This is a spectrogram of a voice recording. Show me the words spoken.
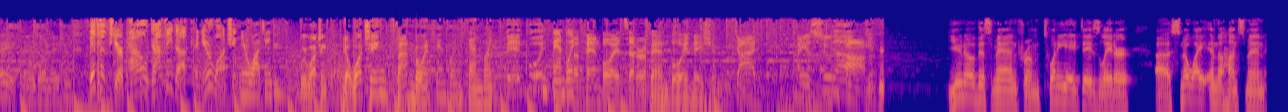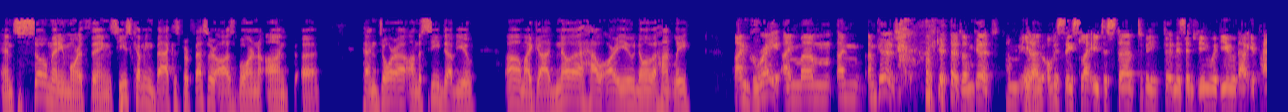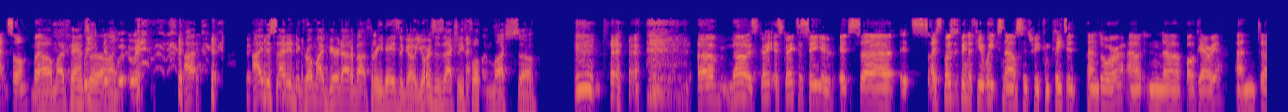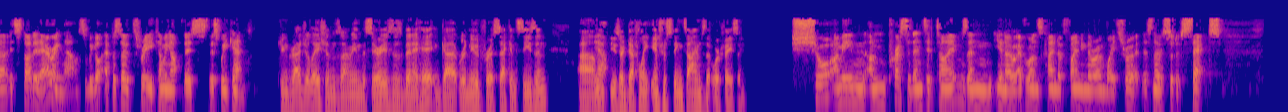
Hey, Fanboy Nation. This is your pal Daffy Duck, and you're watching. You're watching. We're watching. You're watching Fanboy. Fanboy. Fanboy. Fanboy. Fanboy. A fanboy, etc. Fanboy Nation. God, I assume Tom. You know this man from 28 Days Later, uh, Snow White and the Huntsman, and so many more things. He's coming back as Professor Osborn on uh, Pandora on the CW. Oh my God, Noah, how are you, Noah Huntley? I'm great. I'm um I'm I'm good. I'm good. I'm good. I'm you Yeah. know obviously slightly disturbed to be doing this interview with you without your pants on. But no, my pants we, are on. we- we- I, I decided to grow my beard out about three days ago. Yours is actually full and lush, so. um, no, it's great. It's great to see you. It's uh, it's. I suppose it's been a few weeks now since we completed Pandora out in uh, Bulgaria, and uh, it started airing now. So we got episode three coming up this this weekend. Congratulations. I mean, the series has been a hit. It got renewed for a second season. Um, Yeah. these are definitely interesting times that we're facing. Sure. I mean, unprecedented times and, you know, everyone's kind of finding their own way through it. There's no sort of set,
